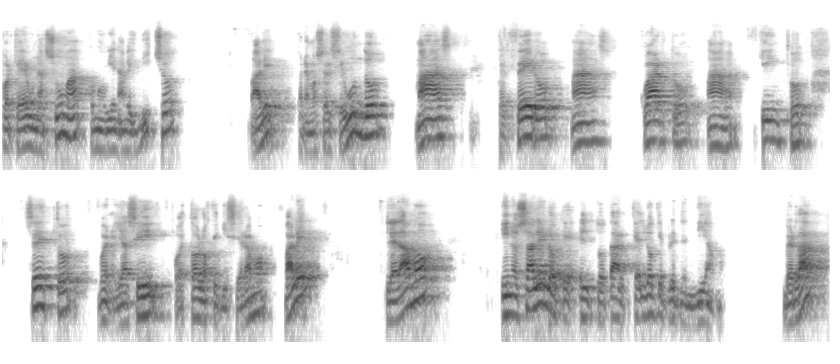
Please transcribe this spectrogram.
porque es una suma, como bien habéis dicho, ¿vale? Ponemos el segundo, más, tercero, más, cuarto, más, quinto, sexto, bueno, y así, pues todos los que quisiéramos, ¿vale? Le damos y nos sale lo que, el total, que es lo que pretendíamos, ¿verdad?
